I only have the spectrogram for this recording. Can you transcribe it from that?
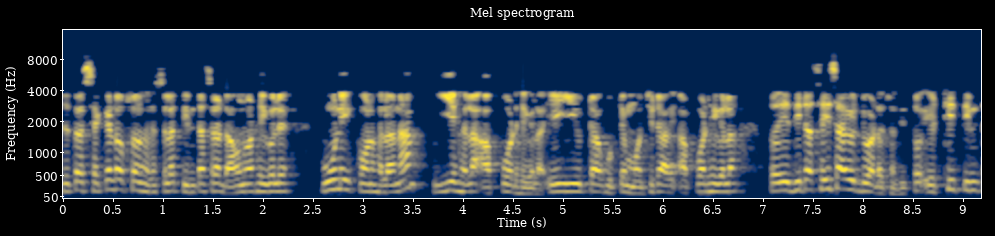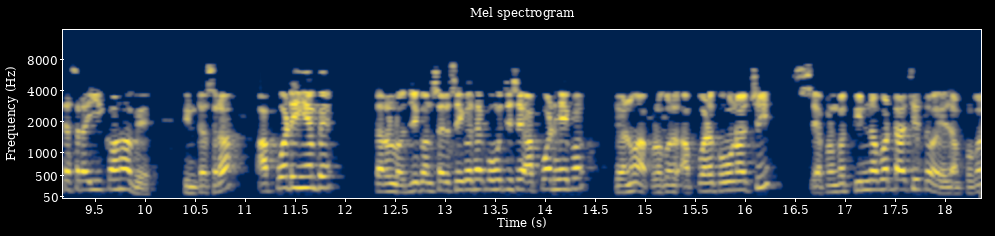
ଯେତେବେଳେ ସେକେଣ୍ଡ ଅପସନ୍ ହେଲା ତିନିଟା ସେଟା ଡାଉନୱାର୍ଡ ହେଇଗଲେ ପୁଣି କ'ଣ ହେଲା ନା ଇଏ ହେଲା ଅପୱାର୍ଡ ହେଇଗଲା ଏ ଇଟା ଗୋଟେ ମଝିଟା ଅପୱାର୍ଡ ହେଇଗଲା ତ ଏ ଦୁଇଟା ସେଇ ସାଇଡ୍ ୱାର୍ଡ ଅଛନ୍ତି ତ ଏଠି ତିନିଟା ସାରା ଇ କ'ଣ ହେବେ सिंटस रपवर्ड ही हे तार लजिक अनुसार से क्या कहूँ से अपवर्ड हो तेणु आपवर्ड कौन अच्छी आप नंबरटा अच्छी तो आप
